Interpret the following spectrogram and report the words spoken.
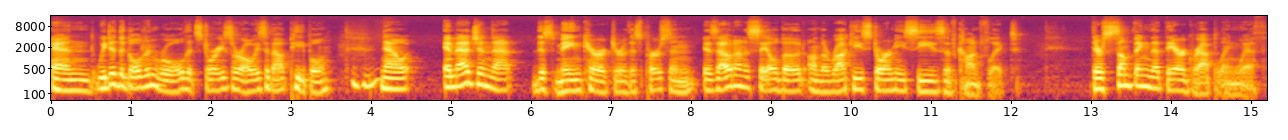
And we did the golden rule that stories are always about people. Mm-hmm. Now, imagine that this main character, this person, is out on a sailboat on the rocky, stormy seas of conflict. There's something that they are grappling with.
